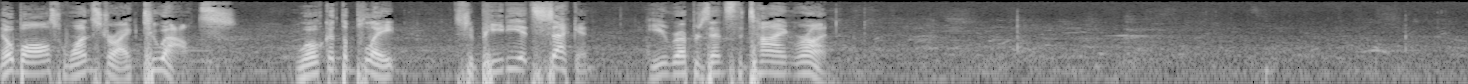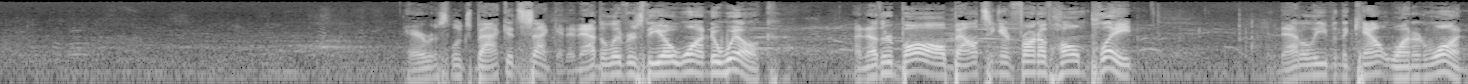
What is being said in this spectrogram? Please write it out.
No balls, one strike, two outs. Wilk at the plate. Sapedi at second. He represents the tying run. Harris looks back at second and now delivers the 0 1 to Wilk. Another ball bouncing in front of home plate. And that'll even the count one and one.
